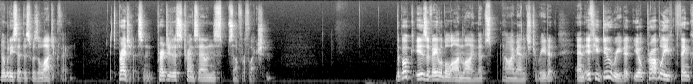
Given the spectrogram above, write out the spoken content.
nobody said this was a logic thing. It's prejudice, and prejudice transcends self reflection. The book is available online, that's how I managed to read it. And if you do read it, you'll probably think,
